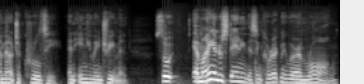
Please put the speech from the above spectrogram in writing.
amount to cruelty and inhumane treatment. So, am I understanding this, and correct me where I'm wrong?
